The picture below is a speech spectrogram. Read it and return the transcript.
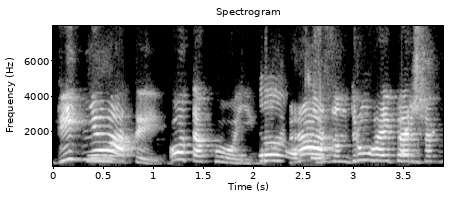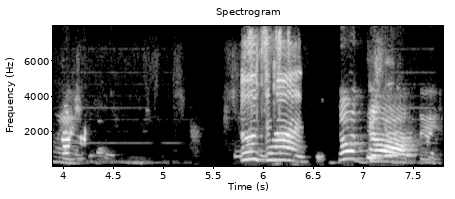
відняти отакої. Разом друга і перша книжка. Додати. Додати.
